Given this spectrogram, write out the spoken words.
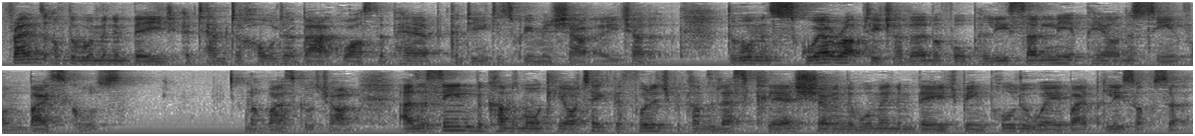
Friends of the woman in beige attempt to hold her back whilst the pair continue to scream and shout at each other. The women square up to each other before police suddenly appear on the scene from bicycles not bicycles child. As the scene becomes more chaotic, the footage becomes less clear, showing the woman in beige being pulled away by a police officer.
